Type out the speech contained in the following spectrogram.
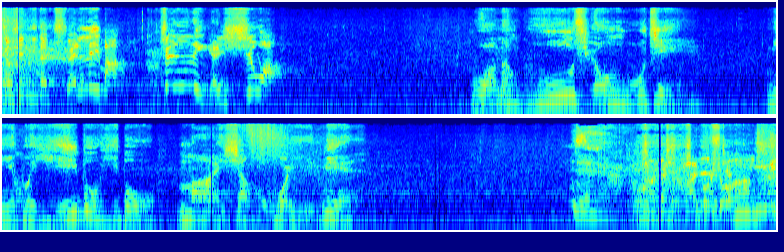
这就是你的权利吗？真令人失望。我们无穷无尽，你会一步一步迈向毁灭。我的传说明明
